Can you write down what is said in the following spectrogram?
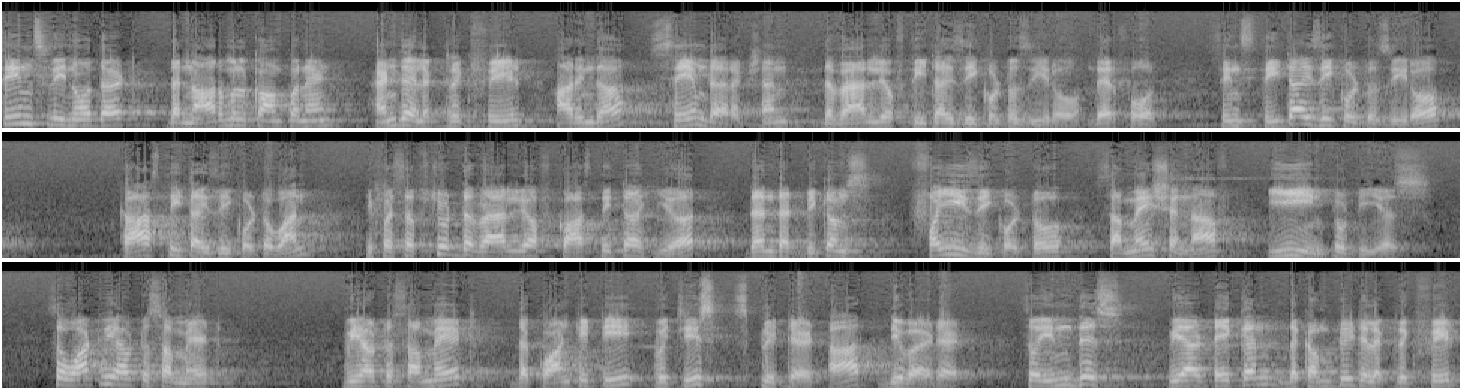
Since we know that the normal component and the electric field are in the same direction, the value of theta is equal to 0. Therefore, since theta is equal to 0, cos theta is equal to 1. If I substitute the value of cos theta here, then that becomes phi is equal to summation of E into ds. So what we have to summate? We have to summate the quantity which is splitted or divided. So in this, we have taken the complete electric field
